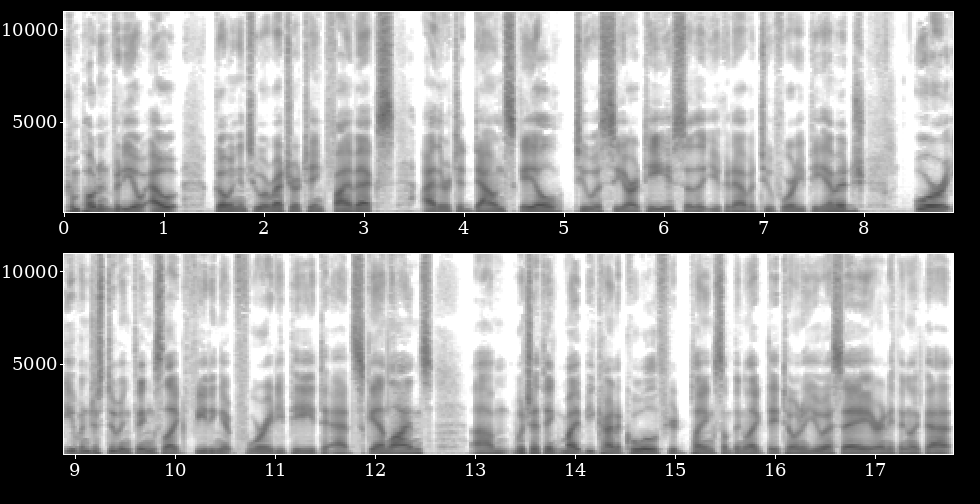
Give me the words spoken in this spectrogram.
component video out going into a RetroTink 5X either to downscale to a CRT so that you could have a 240p image or even just doing things like feeding it 480p to add scan lines, um, which I think might be kind of cool if you're playing something like Daytona USA or anything like that.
